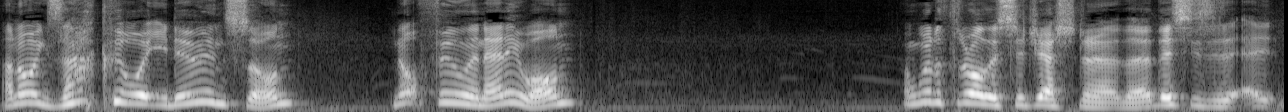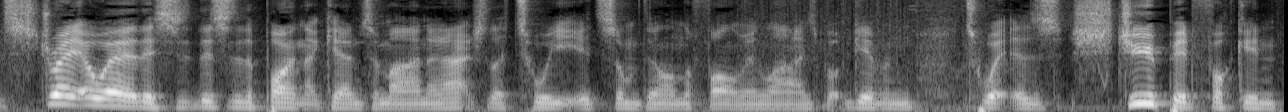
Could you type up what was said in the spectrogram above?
I know exactly what you're doing, son. You're not fooling anyone. I'm going to throw this suggestion out there. This is uh, straight away. This is this is the point that came to mind, and I actually tweeted something on the following lines. But given Twitter's stupid fucking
